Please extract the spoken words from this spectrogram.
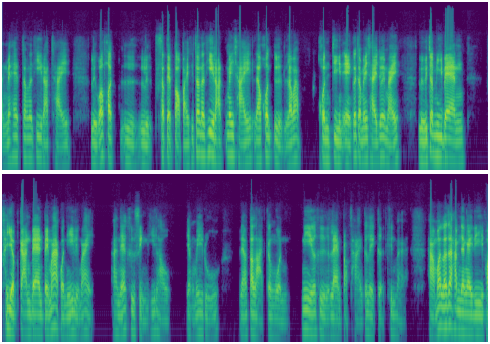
นไม่ให้เจ้าหน้าที่รัฐใช้ หรือว่าพอหรือสเต็ปต่อไปคือเจ้าหน้าที่รัฐไม่ใช้แล้วคนอื่นแล้วว่าคนจีนเองก็จะไม่ใช้ด้วยไหม หรือจะมีแบนขยับการแบนไปมากกว่านี้หรือไม่ อันนี้คือสิ่งที่เรายังไม่รู้ แล้วตลาดกังวล นี่ก็คือแรงปรับฐานก็เลยเกิดขึ้นมา ถามว่าเราจะทำยังไงดี พอ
